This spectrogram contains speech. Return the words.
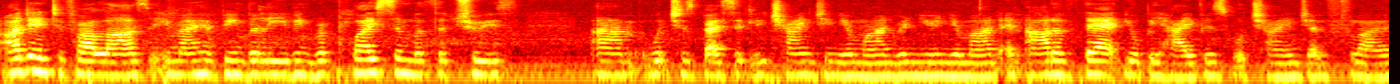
identify lies that you may have been believing, replace them with the truth, um, which is basically changing your mind, renewing your mind, and out of that, your behaviors will change and flow.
